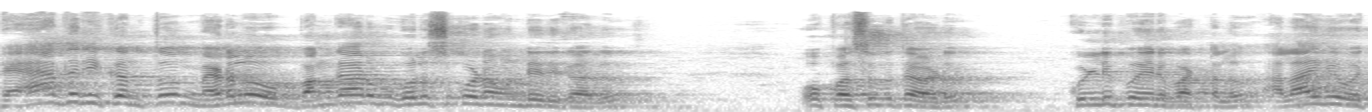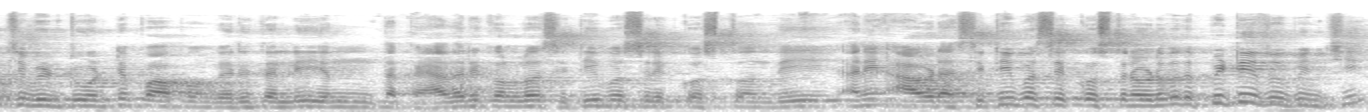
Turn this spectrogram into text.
పేదరికంతో మెడలో బంగారపు గొలుసు కూడా ఉండేది కాదు. ఓ పసుగుతాడు కుళ్ళిపోయిన బట్టలు అలాగే వచ్చి వింటూ ఉంటే పాపం వెరితల్లి ఇంత పేదరికంలో సిటీ బస్సులు ఎక్కువస్తుంది అని ఆవిడ సిటీ బస్సు ఎక్కువస్తున్నవాడి మీద పిటి చూపించి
